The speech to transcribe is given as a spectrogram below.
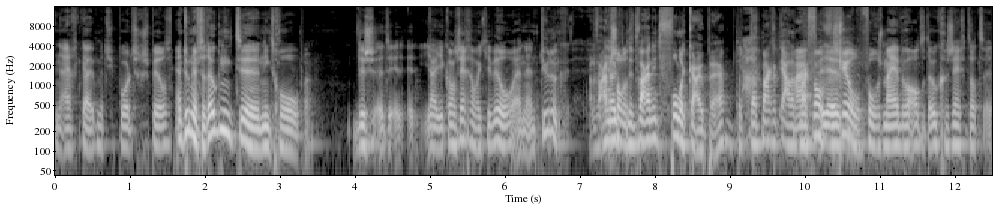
in de eigen kuip met supporters gespeeld. En toen heeft dat ook niet, eh, niet geholpen. Dus het, ja, je kan zeggen wat je wil. En, en het, waren het- het waren niet volle kuipen, hè? Dat, Ja, dat maakt, het, ja, dat maar, maakt wel een eh, verschil. Volgens mij hebben we altijd ook gezegd dat eh,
